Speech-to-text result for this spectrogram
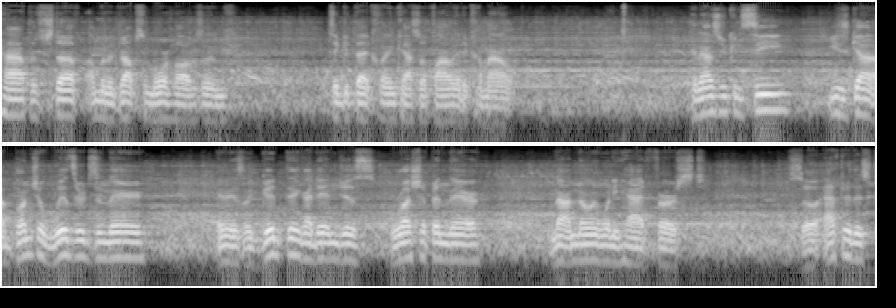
path of stuff, I'm going to drop some more hogs in to get that clan castle finally to come out. And as you can see, he's got a bunch of wizards in there. And it's a good thing I didn't just rush up in there not knowing what he had first. So after this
